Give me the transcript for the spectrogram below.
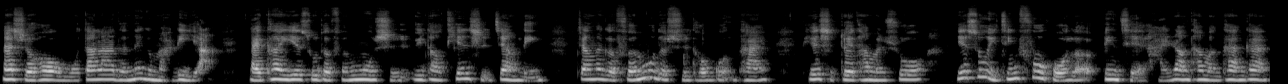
那时候，姆大拉的那个玛利亚来看耶稣的坟墓时，遇到天使降临，将那个坟墓的石头滚开。天使对他们说：“耶稣已经复活了，并且还让他们看看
